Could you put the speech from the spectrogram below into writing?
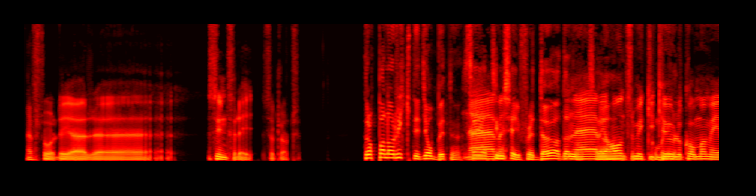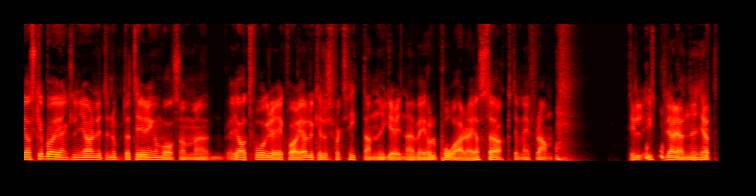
Jag förstår. Det är eh, synd för dig såklart. Droppa något riktigt jobbigt nu. Säg Nej, att Tim men- Schafer är död eller något, Nej, så men jag har inte så mycket kul ner. att komma med. Jag ska bara egentligen göra en liten uppdatering om vad som... eh, Jag har två grejer kvar. Jag lyckades faktiskt hitta en ny grej när vi håller på här. Jag sökte mig fram till ytterligare en nyhet.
